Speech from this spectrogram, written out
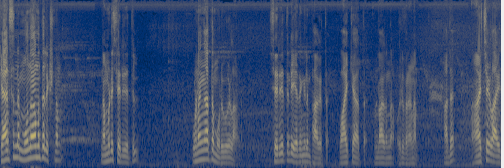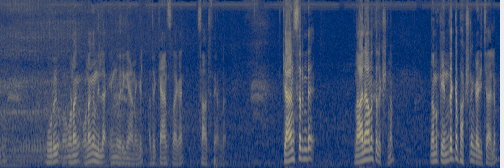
ക്യാൻസറിന്റെ മൂന്നാമത്തെ ലക്ഷണം നമ്മുടെ ശരീരത്തിൽ ഉണങ്ങാത്ത മുറിവുകളാണ്. ശരീരത്തിന്റെ ഏതെങ്കിലും ഭാഗത്ത് വായിക്കാത്ത ഉണ്ടാകുന്ന ഒരു വ്രണം അത് ആഴ്ചകളായിട്ടും മുറി ഉണ ഉണങ്ങുന്നില്ല എന്ന് വരികയാണെങ്കിൽ അത് ക്യാൻസറാകാൻ സാധ്യതയുണ്ട്. ക്യാൻസറിന്റെ നാലാമത്തെ ലക്ഷണം നമുക്ക് എന്തൊക്കെ ഭക്ഷണം കഴിച്ചാലും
